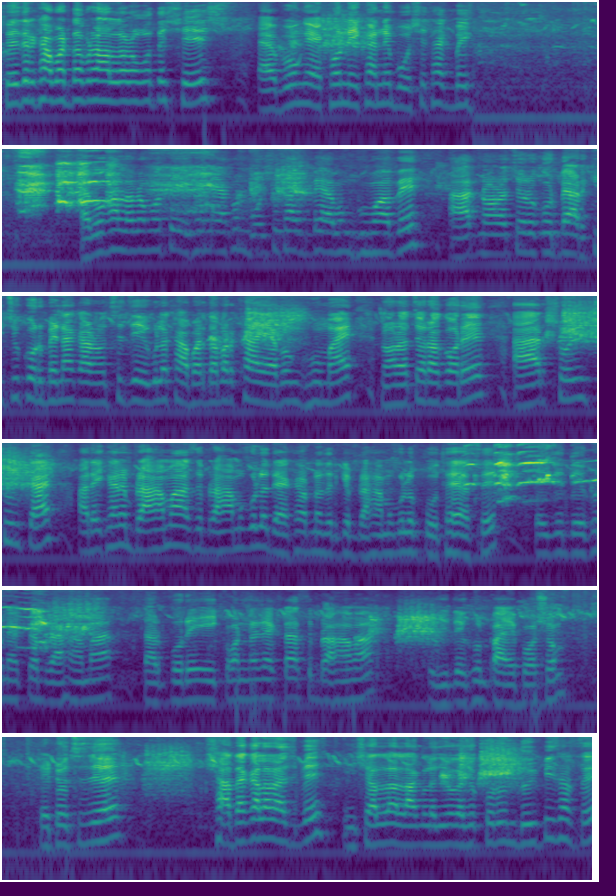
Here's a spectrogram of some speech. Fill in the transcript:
তো এদের খাবার দাবার আল্লাহর মতে শেষ, এবং এখন এখানে বসে থাকবে, এবং আল্লাহর মতে এখানে এখন বসে থাকবে এবং ঘুমাবে, আর নড়াচড়া করবে, আর কিছু করবে না, কারণ হচ্ছে যে এগুলো খাবার দাবার খায় এবং ঘুমায়, নড়াচড়া করে, আর শরীর চুলকায়। আর এখানে ব্রাহ্মা আছে, ব্রাহ্মাগুলো দেখে আপনাদেরকে, ব্রাহ্মাগুলো কোথায় আছে? এই যে দেখুন একটা ব্রাহ্মা, তারপরে এই কর্নারে একটা আছে ব্রাহ্মা, এই যে দেখুন পায়ে পশম। এটা হচ্ছে যে সাদা কালার আসবে, ইনশাল্লাহ লাগলে যোগাযোগ করুন। দুই পিস আছে।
